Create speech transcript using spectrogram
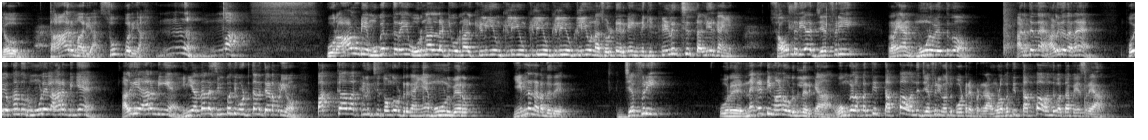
யோ தாறு மாறியா சூப்பர்யா. ஒரு ஆளுடைய முகத்திரை ஒரு நாள் இல்லாட்டி ஒரு நாள் கிளியும் கிளியும் கிளியும் கிளியும் கிளியும் நான் சொல்லிட்டே இருக்கேன். இன்னைக்கு கிழிச்சு தள்ளியிருக்காங்க. சௌந்தர்யா ஜெஃப்ரி ரயான் மூணு பேர்த்துக்கும் அடுத்து என்ன? அழுக தானே? போய் உட்காந்து ஒரு மூலையில் ஆரம்பிங்க. அழுகையை ஆரம்பிங்க. இனி அதான சிம்பத்தி கொட்டு தானே தேட முடியும். பக்காவாக கிழிச்சு தொங்க விட்டுருக்காங்க மூணு பேரும். என்ன நடந்தது? ஜெஃப்ரி ஒரு நெகட்டிவான ஒரு இதில் இருக்கான். உங்களை பற்றி தப்பாக வந்து ஜெஃப்ரி வந்து போட்டுறப்படுறான் உங்களை பற்றி தப்பாக வந்து பார்த்தா பேசுகிறான்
